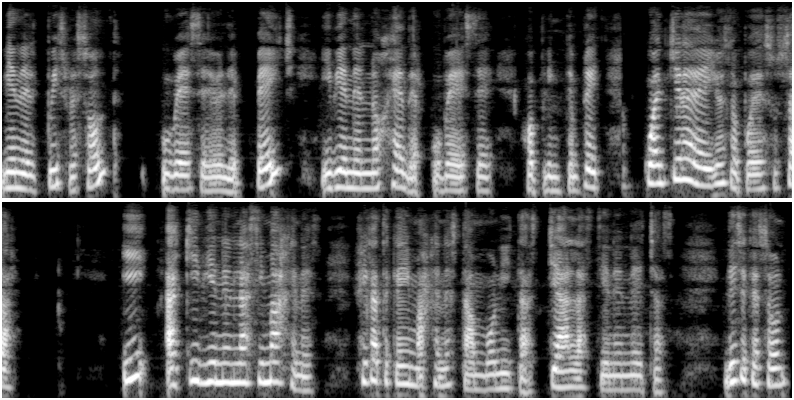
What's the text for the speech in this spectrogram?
Viene el quiz result, VSL page, y viene el no header, VS hop link template. Cualquiera de ellos lo puedes usar. Y aquí vienen las imágenes. Fíjate qué imágenes tan bonitas, ya las tienen hechas. Dice que son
